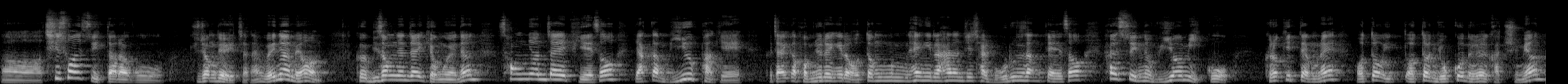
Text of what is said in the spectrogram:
어, 취소할 수 있다라고 규정되어 있잖아요. 왜냐하면 그 미성년자의 경우에는 성년자에 비해서 약간 미흡하게 그 자기가 법률 행위를 어떤 행위를 하는지 잘 모르는 상태에서 할 수 있는 위험이 있고 그렇기 때문에 어떤 어떤 요건을 갖추면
